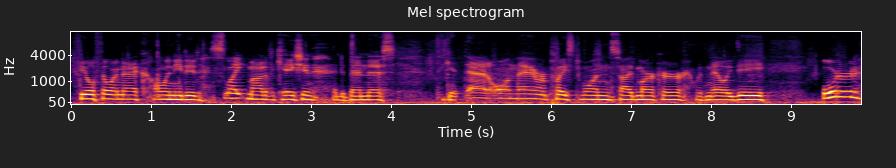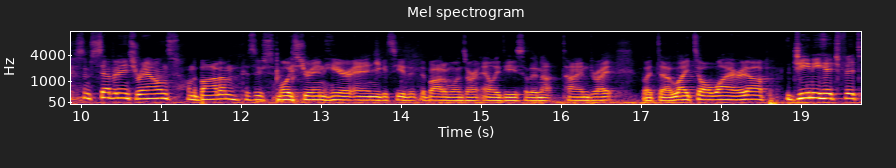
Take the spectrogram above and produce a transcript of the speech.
Fuel filler neck, only needed slight modification. Had to bend this get that on there. Replaced one side marker with an LED. Ordered some seven inch rounds on the bottom because there's moisture in here and you can see that the bottom ones aren't LEDs so they're not timed right. But uh, lights all wired up. The Genie hitch fits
